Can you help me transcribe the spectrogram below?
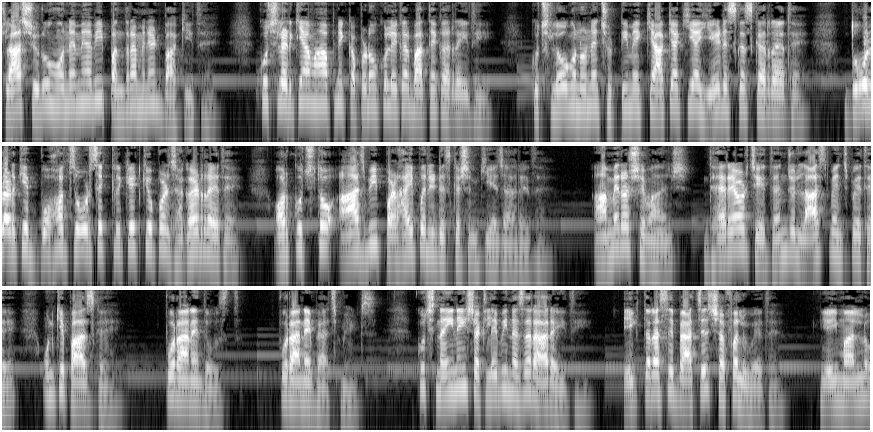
क्लास शुरू होने में अभी पंद्रह मिनट बाकी थे। कुछ लड़कियाँ वहाँ अपने कपड़ों को लेकर बातें कर रही थी। कुछ लोग उन्होंने छुट्टी में क्या क्या किया ये डिस्कस कर रहे थे। दो लड़के बहुत ज़ोर से क्रिकेट के ऊपर झगड़ रहे थे और कुछ तो आज भी पढ़ाई पर ही डिस्कशन किए जा रहे थे। आमिर और शिवांश, धैर्य और चेतन जो लास्ट बेंच पे थे, उनके पास गए। पुराने दोस्त, पुराने बैचमेट्स। कुछ नई नई शक्लें भी नज़र आ रही थी। एक तरह से बैचेस शफल हुए थे। यही मान लो।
